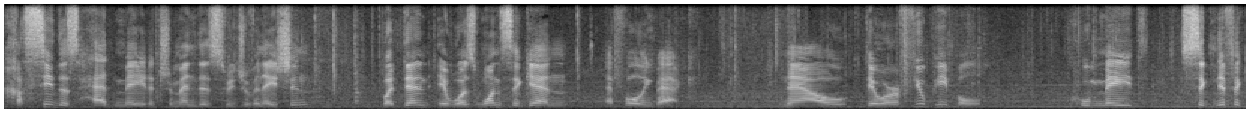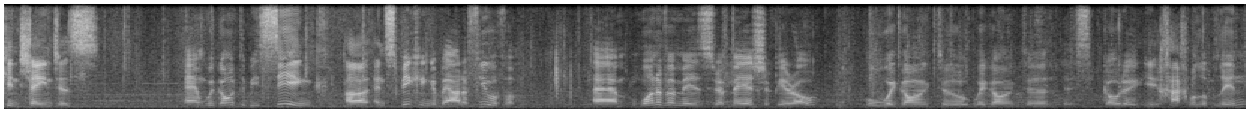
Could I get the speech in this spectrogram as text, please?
Hasidus had made a tremendous rejuvenation, but then it was once again at falling back. Now there were a few people who made significant changes, and we're going to be seeing uh, and speaking about a few of them. Um, one of them is Reb Meir Shapiro, who we're going to we're going to go to Chachmei Lublin.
